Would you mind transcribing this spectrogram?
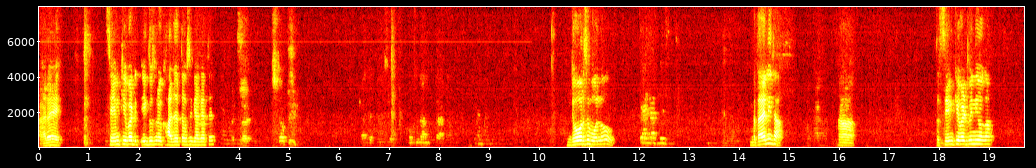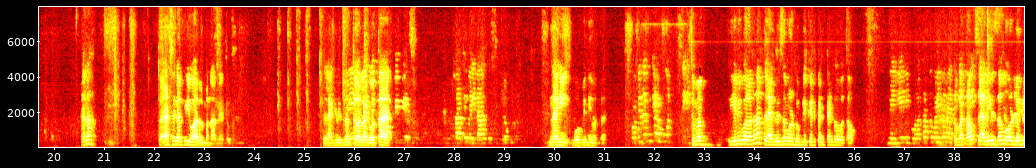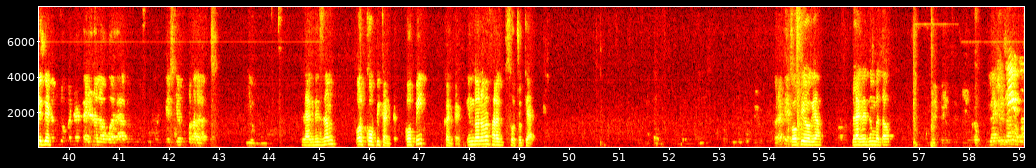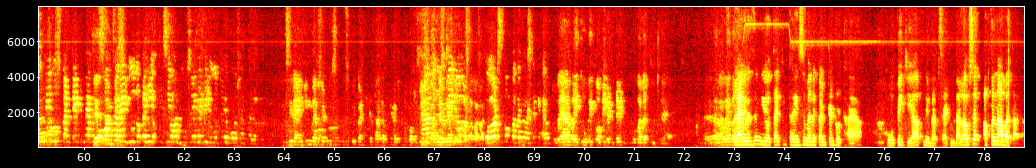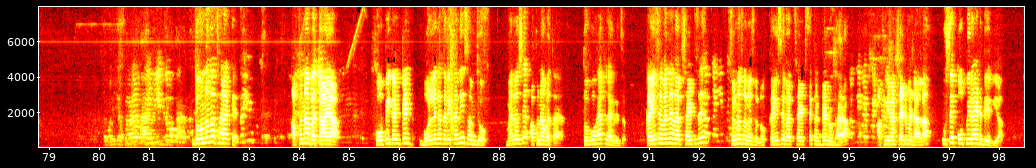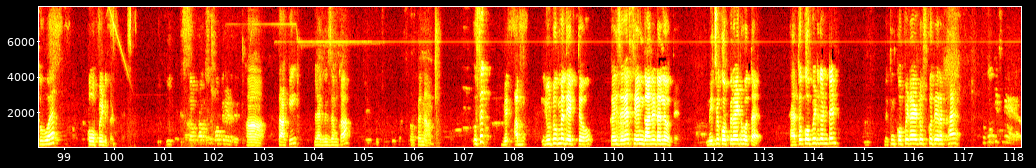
अरे सेम कीवर्ड एक दूसरे को खा जाता है उसे क्या कहते हैं? ज़ोर से बोलो। बताया नहीं था? हाँ। तो सेम कीवर्ड भी नहीं होगा, है ना? तो ऐसे करके यूआरएल बनाने हैं तुम्हें। प्लेगरिज्म तो अलग होता है। नहीं, वो भी नहीं होता है। तो मैं ये भी बोला था ना प्लेगरिज्म और डुप्लीकेट कंटेंट वो बताओ। तो बताओ प्लेगरिज्म और डुप्लीकेट प्लेगरिज्म और कॉपी कंटेंट कॉपी कंटेंट इन दोनों में फ़र्क सोचो क्या है? कॉपी हो गया। प्लेगरिज्म बताओ। नहीं उसमें उस कंटेंट में अगर जैसे बहुत यूज़ होता है किसी और दूसरे में भी यूज़ है वो शायद अलग है। किसी रैंकिंग वेबसाइट में से कंटेंट आकर अपनी वेबसाइट में कॉपी हाँ पेस्ट तो हैं। तो हैं। तो यार वही तो वही कॉपी कंटेंट वो गलत पूछ रहे हैं। प्लेगरिज्म ये होता है कि कहीं से मैंने कंटेंट उठाया कॉपी किया अपनी वेबसाइट में डाला उसे अपना बताया। तो दोनों में फ़र्क है। अपना बताया। कॉपी कंटेंट बोलने का तरीका नहीं समझो। मैंने उसे अपना बताया। तो वो है प्लेगरिज्म कहीं से मैंने वेबसाइट से सुनो सुनो सुनो कहीं से वेबसाइट से कंटेंट उठाया अपनी वेबसाइट में डाला उसे कॉपीराइट दे दिया। तो वो है कॉपीड कंटेंट हाँ ताकि प्लेगरिज्म का वहाँ पे नाम उसे अब YouTube में देखते हो कई जगह सेम गाने डले होते हैं। नीचे कॉपीराइट होता है। है तो कॉपीड कंटेंट लेकिन कॉपीराइट उसको दे रखा है। तो वो किसमें आया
